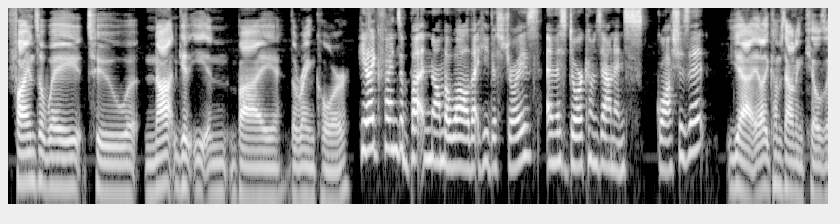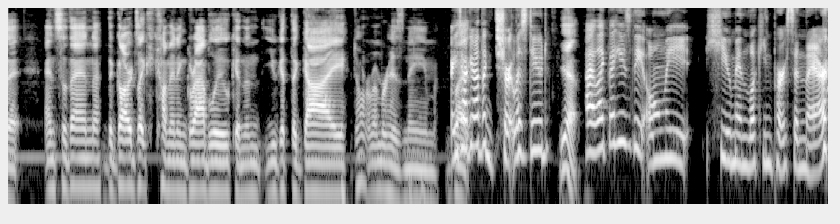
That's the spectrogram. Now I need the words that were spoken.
finds a way to not get eaten by the Rancor. He like finds a button on the wall that he destroys, and this door comes down and squashes it. Yeah, it like comes down and kills it. And so then the guards like come in and grab Luke, and then you get the guy. I don't remember his name. Are you talking about the shirtless dude? Yeah, I like that he's the only human looking person there.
